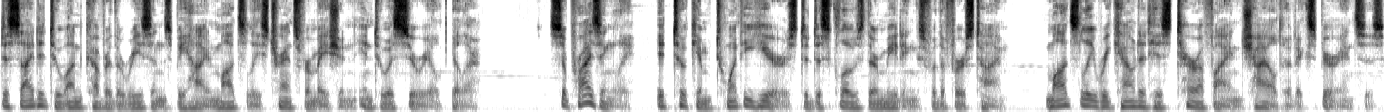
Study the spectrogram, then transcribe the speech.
decided to uncover the reasons behind Maudsley's transformation into a serial killer. Surprisingly, it took him 20 years to disclose their meetings for the first time. Maudsley recounted his terrifying childhood experiences,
